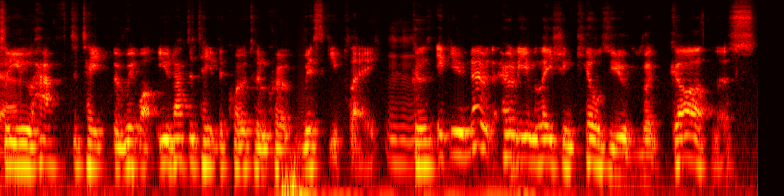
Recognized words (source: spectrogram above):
So you have to take the well, you'd have to take the quote unquote risky play mm-hmm. because if you know that holy immolation kills you regardless.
